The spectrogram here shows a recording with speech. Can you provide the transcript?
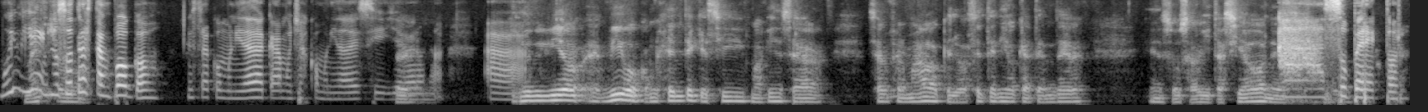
Muy bien, nosotras tampoco. Nuestra comunidad acá, muchas comunidades sí, llegaron a, Yo he vivido, eh, vivo con gente que sí, más bien se ha, se ha enfermado, que los he tenido que atender en sus habitaciones. Ah, súper Héctor.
